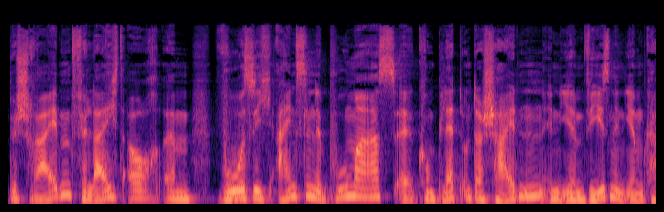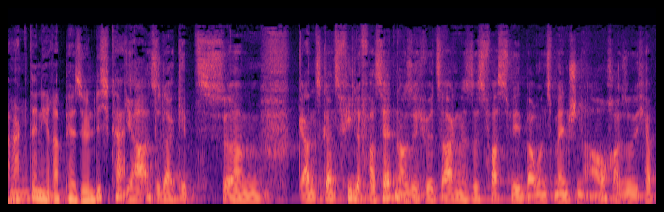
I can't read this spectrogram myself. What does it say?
beschreiben, vielleicht auch, ähm, wo sich einzelne Pumas äh, komplett unterscheiden in ihrem Wesen, in ihrem Charakter, in ihrer Persönlichkeit? Ja, also da gibt's ähm, ganz, ganz viele Facetten. Also ich würde sagen, das ist fast wie bei uns Menschen auch. Also ich habe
